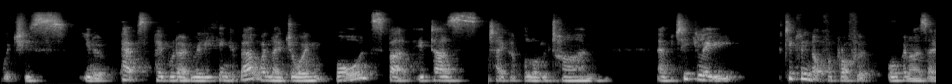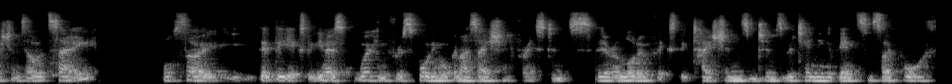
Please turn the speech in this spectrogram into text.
which is, you know, perhaps people don't really think about when they join boards, but it does take up a lot of time. And particularly, particularly not-for-profit organisations, I would say, also that the, the you know working for a sporting organisation for instance there are a lot of expectations in terms of attending events and so forth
